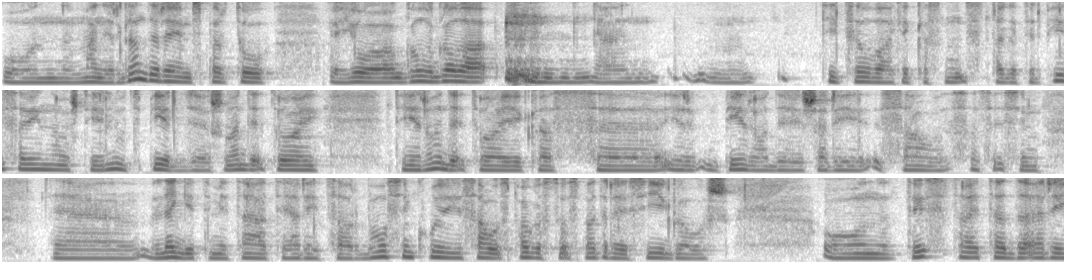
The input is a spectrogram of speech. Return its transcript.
un man ir gandarījums par to, jo galu galā tie cilvēki, kas mums tagad ir piesavienojuši, tie ir ļoti pieredzējuši vadītāji. Tie ir vadītāji, kas uh, ir pierādījuši arī savu, sacīsim, uh, legitimitāti arī caur balsīm, kuri savus pagastos patreiz ieguvuši. Un tas arī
